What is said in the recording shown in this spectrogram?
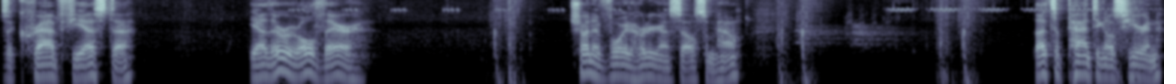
It's a crab fiesta. Yeah, they were all there. Trying to avoid hurting ourselves somehow. That's a panting I was hearing.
